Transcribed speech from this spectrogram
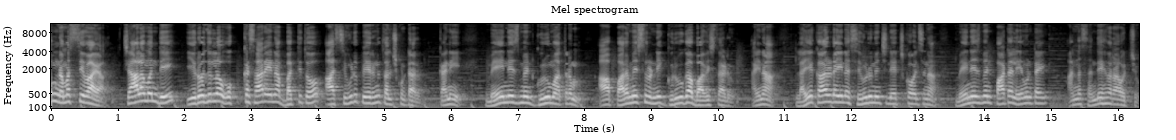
ఓం నమశివాయ చాలామంది ఈ రోజుల్లో ఒక్కసారైనా భక్తితో ఆ శివుడి పేరును తలుచుకుంటారు. కానీ మేనేజ్మెంట్ గురువు మాత్రం ఆ పరమేశ్వరుణ్ణి గురువుగా భావిస్తాడు. అయినా లయకారుడైన శివుడి నుంచి నేర్చుకోవాల్సిన మేనేజ్మెంట్ పాఠాలు ఏముంటాయి? అన్న సందేహం రావచ్చు.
